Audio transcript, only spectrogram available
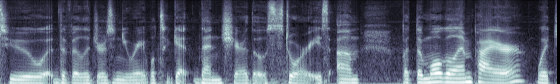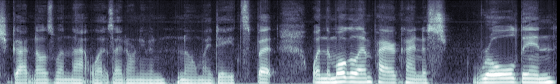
to the villagers and you were able to get then share those stories. Um, but the mughal empire which god knows when that was i don't even know my dates but when the mughal empire kind of rolled in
